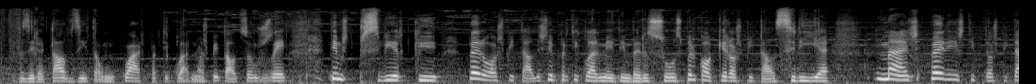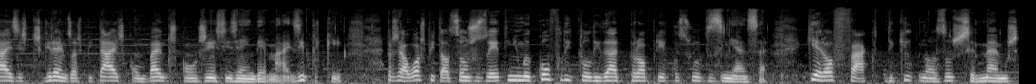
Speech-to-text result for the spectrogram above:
fazer a tal visita a um quarto particular no Hospital de São José, temos de perceber que para o hospital, isto é particularmente embaraçoso, para qualquer hospital seria mas para este tipo de hospitais, estes grandes hospitais, com bancos, com urgências, ainda é mais. E porquê? Para já, o Hospital São José tinha uma conflitualidade própria com a sua vizinhança, que era o facto daquilo que nós hoje chamamos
